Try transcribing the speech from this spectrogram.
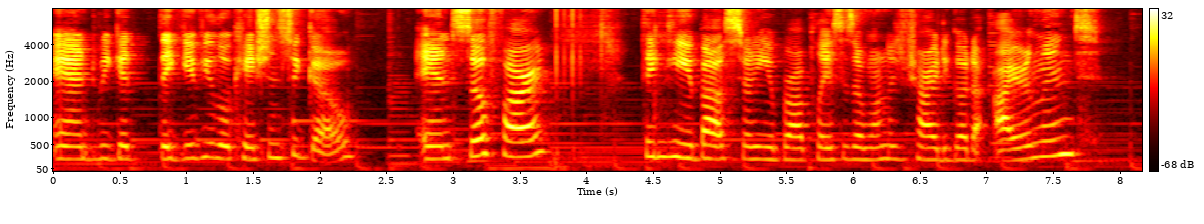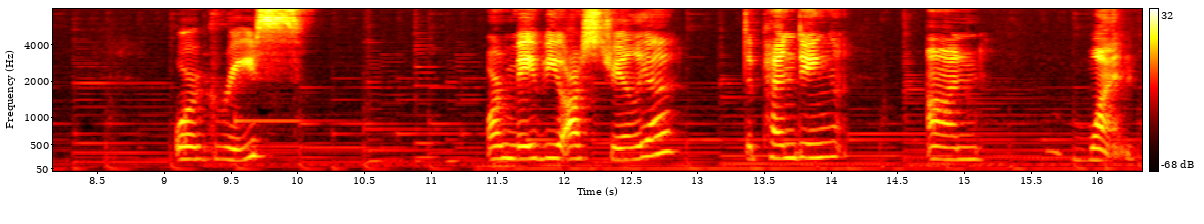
and we get they give you locations to go and so far, thinking about studying abroad places, I wanted to try to go to Ireland or Greece or maybe Australia, depending on when.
